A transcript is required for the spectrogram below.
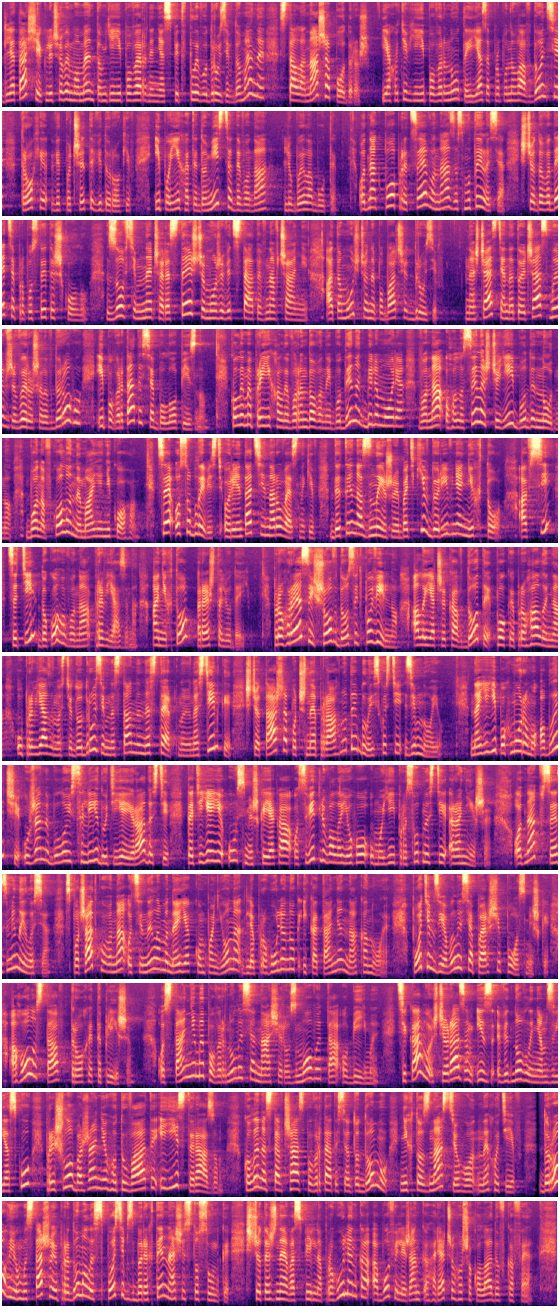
Для Таші ключовим моментом її повернення з-під впливу друзів до мене стала наша подорож. Я хотів її повернути, і я запропонував доньці трохи відпочити від уроків і поїхати до місця, де вона любила бути. Однак, попри це, вона засмутилася, що доведеться пропустити школу. Зовсім не через те, що може відстати в навчанні, а тому, що не побачить друзів. На щастя, на той час ми вже вирушили в дорогу, і повертатися було пізно. Коли ми приїхали в орендований будинок біля моря, вона оголосила, що їй буде нудно, бо навколо немає нікого. Це особливість орієнтації на ровесників. Дитина знижує батьків до рівня ніхто. А всі це ті, до кого вона прив'язана, а ніхто решта людей. Прогрес йшов досить повільно, але я чекав доти, поки прогалина у прив'язаності до друзів не стане нестерпною настільки, що Таша почне прагнути близькості зі мною. На її похмурому обличчі уже не було й сліду тієї радості та тієї усмішки, яка освітлювала його у моїй присутності раніше. Однак все змінилося. Спочатку вона оцінила мене як компаньйона для прогулянок і катання на каное. Потім з'явилися перші посмішки, а голос став трохи теплішим. Останніми повернулися наші розмови та обійми. Цікаво, що разом із відновленням зв'язку прийшло бажання готувати і їсти разом. Коли настав час повертатися додому, ніхто з нас цього не хотів. Дорогою ми з Ташою придумали спосіб зберегти наші стосунки: щотижнева спільна прогулянка або філіжанка гарячого шоколаду в кафе.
